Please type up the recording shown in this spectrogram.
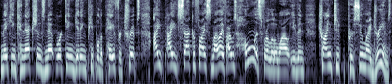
making connections, networking, getting people to pay for trips. I, I sacrificed my life. I was homeless for a little while, even trying to pursue my dreams.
